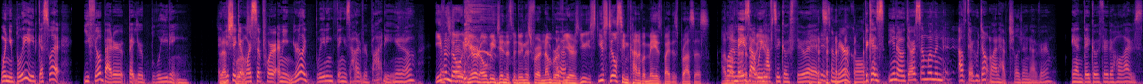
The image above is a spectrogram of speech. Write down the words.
when you bleed, guess what? You feel better, but you're bleeding. And you that's should get more support. I mean, you're like bleeding things out of your body, you know? Even That's though true. you're an OB-GYN that's been doing this for a number Uh-huh. of years, you you still seem kind of amazed by this process. I Well, love I'm amazed that, about we you. have to go through it. It's a miracle. because, you know, there are some women out there who don't want to have children ever. And they go through their whole lives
